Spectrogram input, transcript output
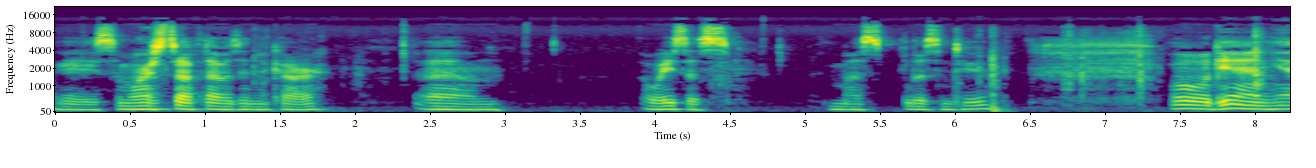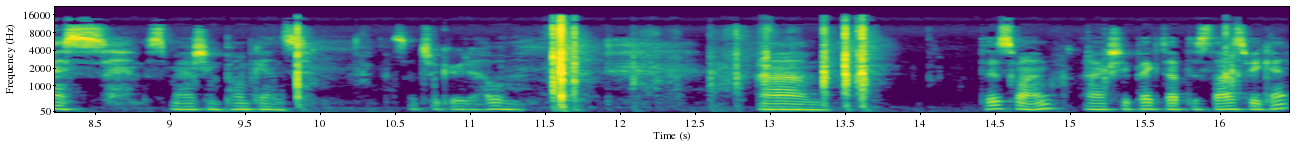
Okay, some more stuff that was in the car. Um, Oasis, must listen to. Oh, again, yes, the Smashing Pumpkins. Such a great album. Um, this one, I actually picked up this last weekend.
